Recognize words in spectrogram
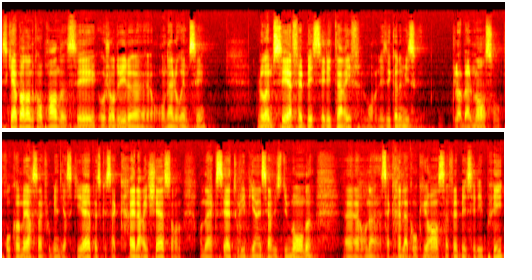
ce qui est important de comprendre, c'est qu'aujourd'hui, on a l'OMC. L'OMC a fait baisser les tarifs. Les économistes, globalement, sont pro-commerce, hein, il faut bien dire ce qui est, parce que ça crée la richesse. On, a accès à tous les biens et services du monde. on ça crée de la concurrence, ça fait baisser les prix.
